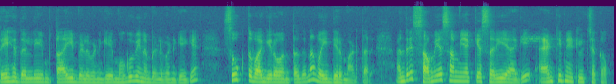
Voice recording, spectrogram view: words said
ದೇಹದಲ್ಲಿ ತಾಯಿ ಬೆಳವಣಿಗೆ, ಮಗುವಿನ ಬೆಳವಣಿಗೆಗೆ ಸೂಕ್ತವಾಗಿರುವಂಥದ್ದನ್ನು ವೈದ್ಯರು ಮಾಡ್ತಾರೆ. ಅಂದರೆ ಸಮಯ ಸಮಯಕ್ಕೆ ಸರಿಯಾಗಿ ಆ್ಯಂಟಿನೇಟಲ್ ಚೆಕಪ್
